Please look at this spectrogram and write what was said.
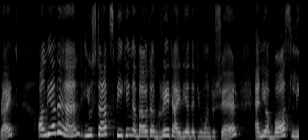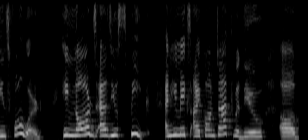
Right? On the other hand, you start speaking about a great idea that you want to share, and your boss leans forward. He nods as you speak and he makes eye contact with you. Uh,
